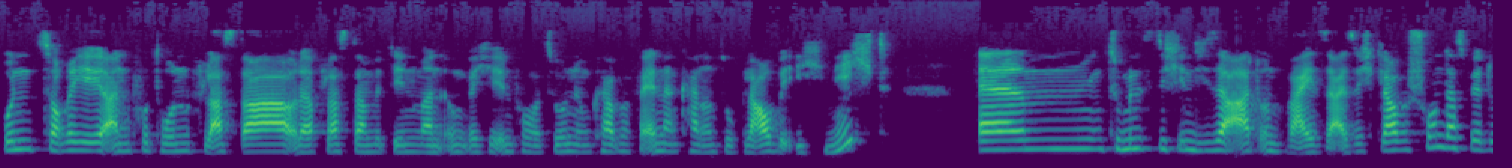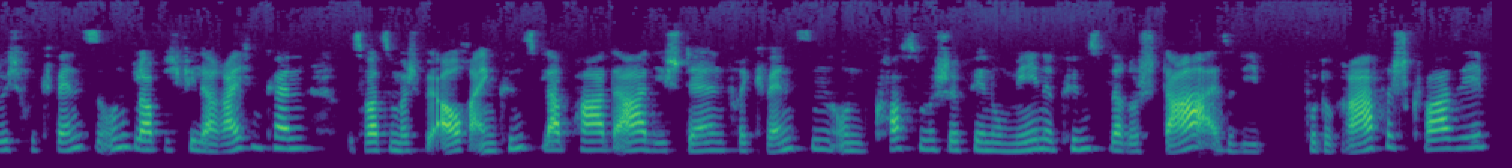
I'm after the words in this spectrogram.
Und sorry an Photonenpflaster oder Pflaster, mit denen man irgendwelche Informationen im Körper verändern kann und so glaube ich nicht. Ähm, zumindest nicht in dieser Art und Weise. Also ich glaube schon, dass wir durch Frequenzen unglaublich viel erreichen können. Es war zum Beispiel auch ein Künstlerpaar da, die stellen Frequenzen und kosmische Phänomene künstlerisch dar, also die fotografisch quasi.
